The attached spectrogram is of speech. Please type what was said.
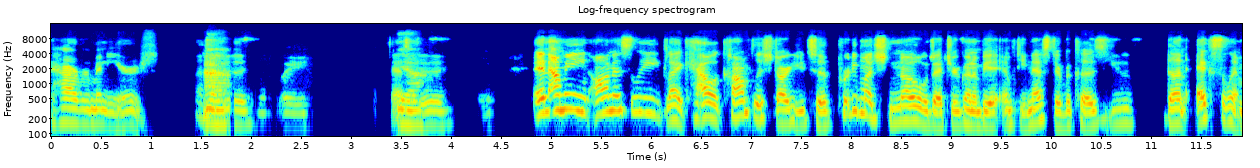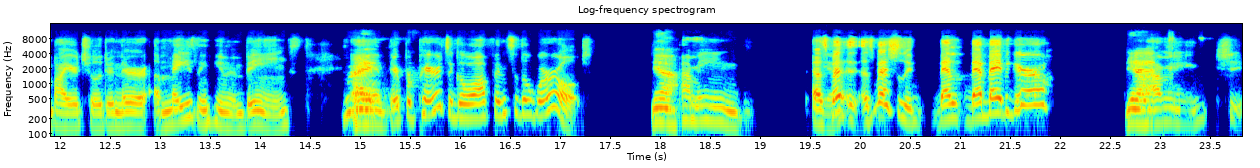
however many years. That's good. Absolutely. That's Yeah. good. And I mean, honestly, like how accomplished are you to pretty much know that you're going to be an empty nester because you've done excellent by your children. They're amazing human beings Right. and they're prepared to go off into the world. Yeah. I mean, espe- especially that, that baby girl. Yeah. I mean, she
